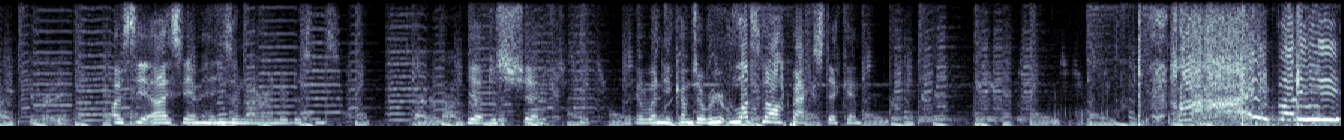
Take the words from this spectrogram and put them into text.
Just. Get ready. I see. I see him. He's in my render distance. I have not. Yeah, just shift. And when he comes over here, let's knock back stick him. Hi, buddy.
